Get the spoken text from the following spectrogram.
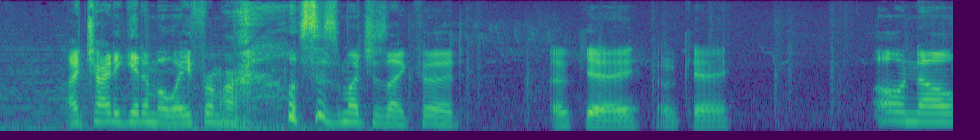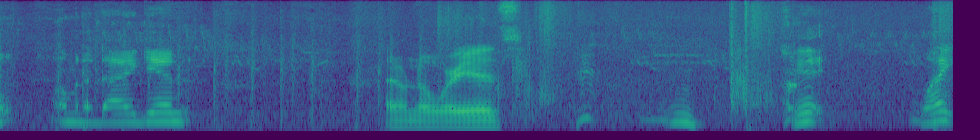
I tried to get him away from our house as much as I could. okay, okay. Oh no, I'm gonna die again. I don't know where he is. Eh, Why?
